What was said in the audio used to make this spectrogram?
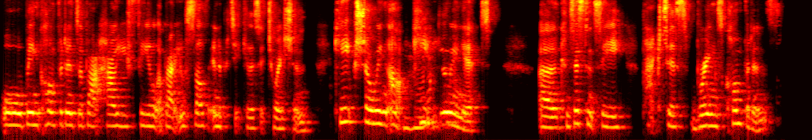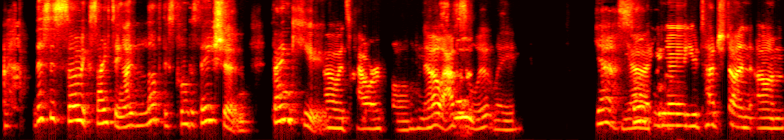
or being confident about how you feel about yourself in a particular situation. Keep showing up, mm-hmm. keep doing it uh, consistency practice brings confidence. This is so exciting. I love this conversation. Thank you. Oh it's powerful. No absolutely. Yes yeah so you know you touched on um,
